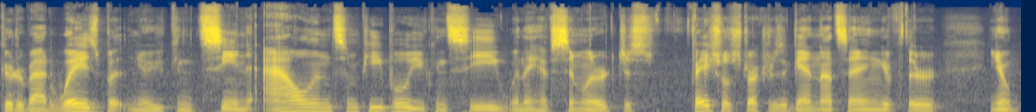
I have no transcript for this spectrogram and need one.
good or bad ways but you know you can see an owl in some people you can see when they have similar just facial structures again not saying if they're you know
